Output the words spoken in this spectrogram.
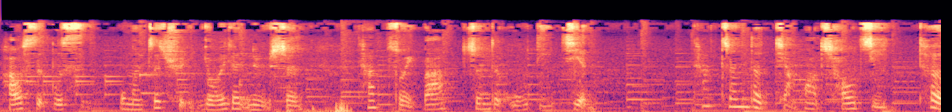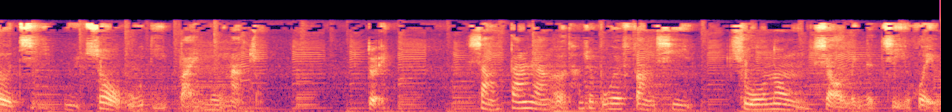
好死不死，我们这群有一个女生，她嘴巴真的无敌贱，她真的讲话超级。特级宇宙无敌白目那种，对，想当然尔，他就不会放弃捉弄小林的机会嘛。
